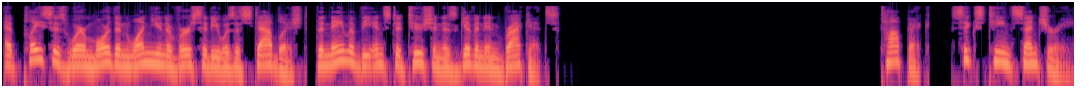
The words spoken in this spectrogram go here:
At places where more than one university was established, the name of the institution is given in brackets. 16th century.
